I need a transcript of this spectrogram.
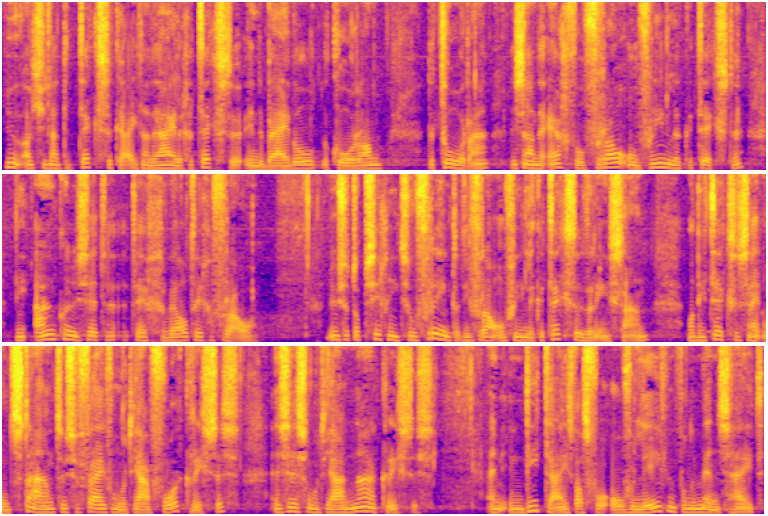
Nu, als je naar de teksten kijkt, naar de heilige teksten in de Bijbel, de Koran, de Torah, dan staan er erg veel vrouwonvriendelijke teksten die aan kunnen zetten tegen geweld tegen vrouwen. Nu is het op zich niet zo vreemd dat die vrouwonvriendelijke teksten erin staan, want die teksten zijn ontstaan tussen 500 jaar voor Christus en 600 jaar na Christus. En in die tijd was voor overleving van de mensheid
